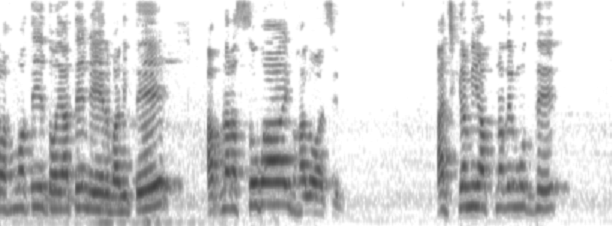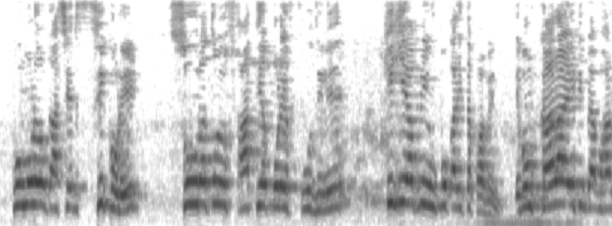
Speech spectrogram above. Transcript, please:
রহমতে, দয়াতে, মেহেরবানিতে আপনারা সবাই ভালো আছেন। আজকে আমি আপনাদের মধ্যে কুমড়ো গাছের শিকড়ে সৌরাতুল ফাতিয়া পড়ে ফু দিলে কি কি আপনি উপকারিতা পাবেন এবং কারা এটি ব্যবহার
